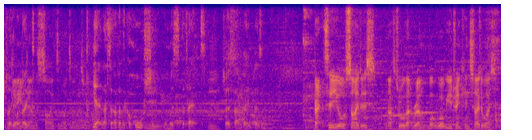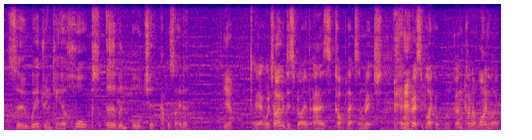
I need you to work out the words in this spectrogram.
Which I Getting quite down the sides of my tongue as well. Yeah, that's it. I felt like a horseshoe almost effect, which I found very pleasant. Back to your ciders after all that rum. What, what were you drinking cider wise? So we're drinking a Hawkes Urban Orchard apple cider. Yeah. Yeah, which I would describe as complex and rich and crisp, like a and kind of wine-like.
